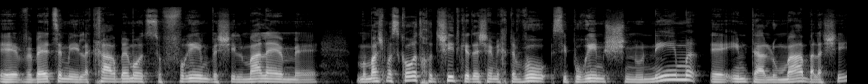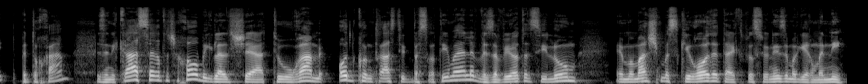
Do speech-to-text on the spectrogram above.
אה, ובעצם היא לקחה הרבה מאוד סופרים ושילמה להם אה, ממש משכורת חודשית כדי שהם יכתבו סיפורים שנונים אה, עם תעלומה בלשית בתוכם. זה נקרא הסרט השחור בגלל שהתאורה מאוד קונטרסטית בסרטים האלה וזוויות הצילום הן ממש מזכירות את האקספרסיוניזם הגרמני.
